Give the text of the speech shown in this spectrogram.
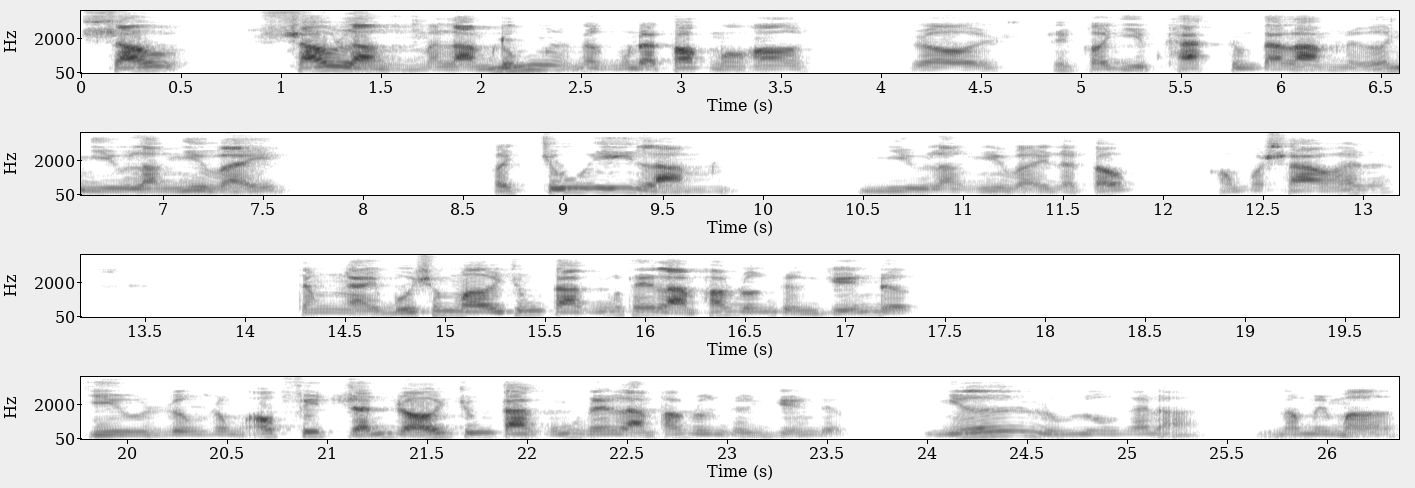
6, 6 lần mà làm đúng nó cũng đã toát mồ hôi. Rồi thì có dịp khác chúng ta làm nữa nhiều lần như vậy. Phải chú ý làm nhiều lần như vậy là tốt, không có sao hết đó trong ngày buổi sớm mơ chúng ta cũng có thể làm pháp luân thường chuyển được chiều trong trong office rảnh rỗi chúng ta cũng thể làm pháp luân thường chuyển được. Nhớ luôn luôn cái đó nó mới mở.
